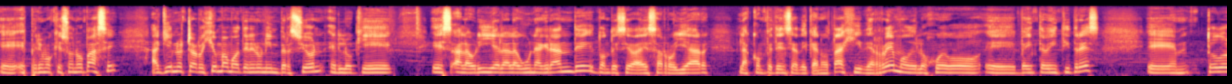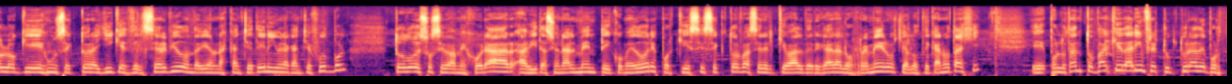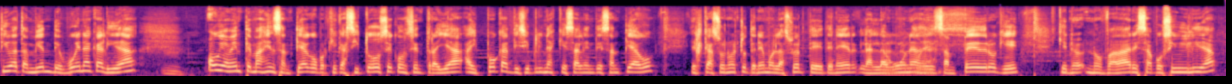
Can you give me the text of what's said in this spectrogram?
Eh, esperemos que eso no pase. Aquí en nuestra región vamos a tener una inversión en lo que es a la orilla de la Laguna Grande, donde se va a desarrollar las competencias de canotaje y de remo de los Juegos eh, 2023. Eh, todo lo que es un sector allí que es del Servio, donde había unas tenis y una cancha de fútbol. Todo eso se va a mejorar habitacionalmente y comedores, porque ese sector va a ser el que va a albergar a los remeros y a los de canotaje. Eh, por lo tanto, va a quedar infraestructura deportiva también de buena calidad. Obviamente más en Santiago, porque casi todo se concentra allá. Hay pocas disciplinas que salen de Santiago. El caso nuestro tenemos la suerte de tener las lagunas, de lagunas. San Pedro, que, que no- nos va a dar esa posibilidad.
